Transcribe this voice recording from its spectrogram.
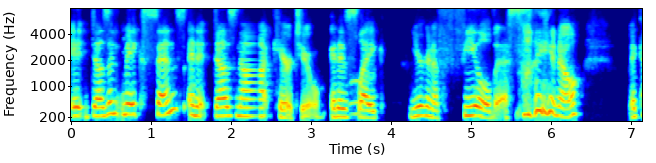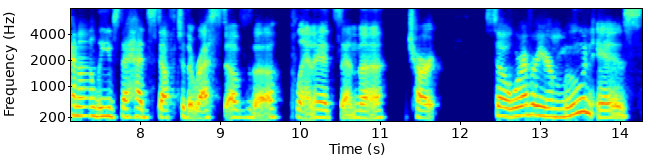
It doesn't make sense and it does not care to. It is like, you're going to feel this, you know? It kind of leaves the head stuff to the rest of the planets and the chart. So, wherever your moon is,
